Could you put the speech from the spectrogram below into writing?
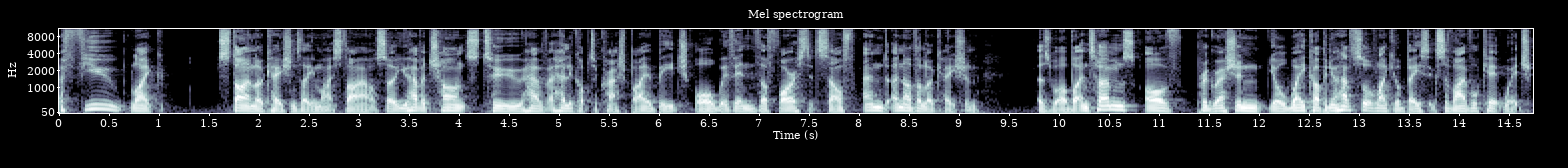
a few like starting locations that you might start out. So you have a chance to have a helicopter crash by a beach or within the forest itself, and another location as well. But in terms of progression, you'll wake up and you'll have sort of like your basic survival kit, which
